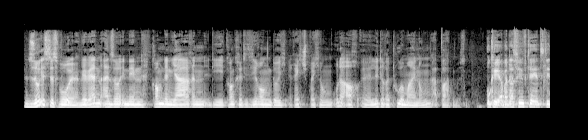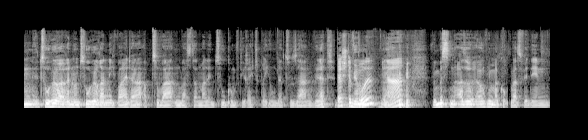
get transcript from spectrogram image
So ist es wohl. Wir werden also in den kommenden Jahren die Konkretisierung durch Rechtsprechung oder auch äh, Literaturmeinungen abwarten müssen. Okay, aber das hilft ja jetzt den Zuhörerinnen und Zuhörern nicht weiter, abzuwarten, was dann mal in Zukunft die Rechtsprechung dazu sagen wird. Das stimmt wir, wohl, ja. Wir müssten also irgendwie mal gucken, was wir den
